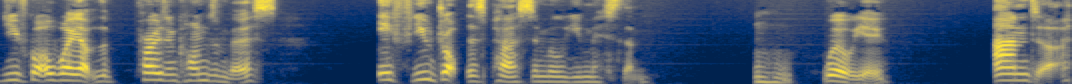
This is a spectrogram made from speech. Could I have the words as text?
you've got to weigh up the pros and cons of this. If you drop this person, will you miss them? Mm-hmm. Will you? And uh,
